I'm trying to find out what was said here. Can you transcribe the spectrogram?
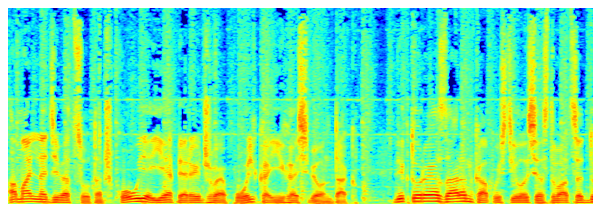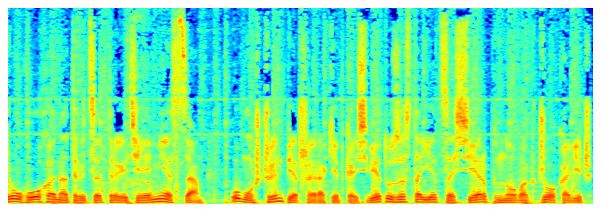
Амаль на 900 ачкоў яе апярэджвае полька і гасвёнтак. Вікторыя Заранка апусцілася з 22 на 33 месца. У мужчын першай ракеткай свету застаецца серп Новак Джокавіч.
